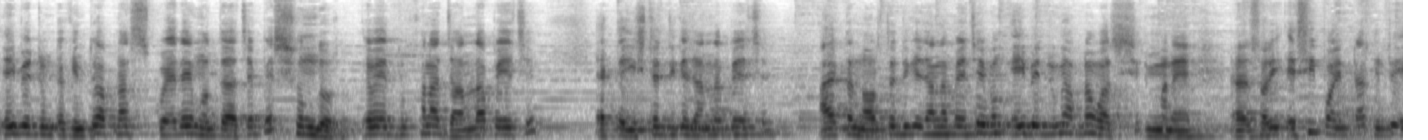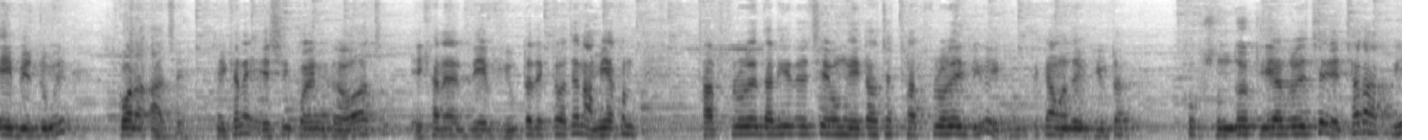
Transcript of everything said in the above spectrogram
এই বেডরুমটা কিন্তু আপনার স্কোয়ারের মধ্যে আছে, বেশ সুন্দর। এবার দুখানা জানলা পেয়েছে, একটা ইস্টের দিকে জানলা পেয়েছে, আর একটা নর্থের দিকে জানলা পেয়েছে, এবং এই বেডরুমে আপনার ওয়াশ- মানে সরি এসি পয়েন্টটা কিন্তু এই বেডরুমে করা আছে। এখানে এসি পয়েন্ট দেওয়া আছে, এখানে দিয়ে ভিউটা দেখতে পাচ্ছেন, আমি এখন থার্ড ফ্লোরে দাঁড়িয়ে রয়েছে এবং এটা হচ্ছে থার্ড ফ্লোরের ভিউ এখান থেকে আমাদের ভিউটা খুব সুন্দর ক্লিয়ার রয়েছে। এছাড়া আপনি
